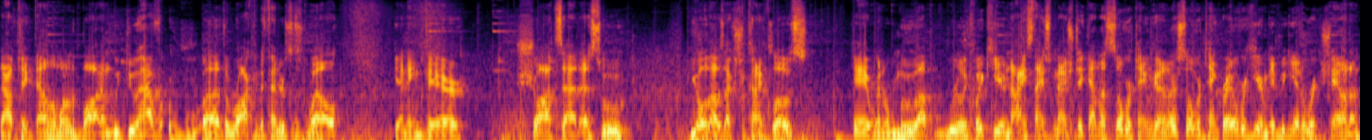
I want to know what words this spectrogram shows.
Now take down the one on the bottom. We do have uh, the rocket defenders as well. Getting their shots at us. Ooh. Yo, that was actually kind of close. Okay, we're gonna move up really quick here. Nice, nice. We managed to take down that silver tank. We got another silver tank right over here. Maybe we can get a ricochet on him.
